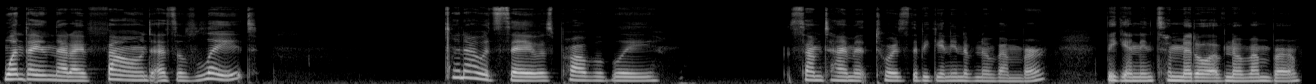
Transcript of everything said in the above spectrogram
One thing that I've found as of late, and I would say it was probably sometime at, towards the beginning of November, beginning to middle of November,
